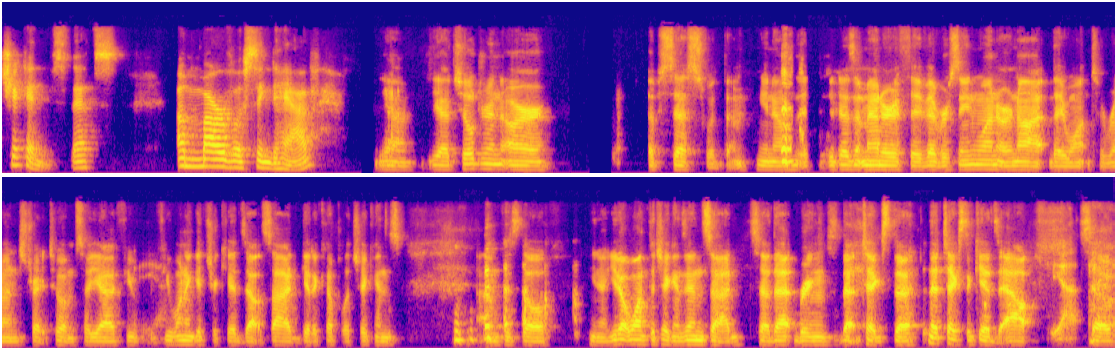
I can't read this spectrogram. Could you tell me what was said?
chickens that's a marvelous thing to have. Yeah yeah children are obsessed with them you know? It, it doesn't matter if they've ever seen one or not they want to run straight to them so yeah if you Yeah. if you want to get your kids outside get a couple of chickens because they'll you know you don't want the chickens inside. So that brings that takes the that takes the kids out. Yeah. So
